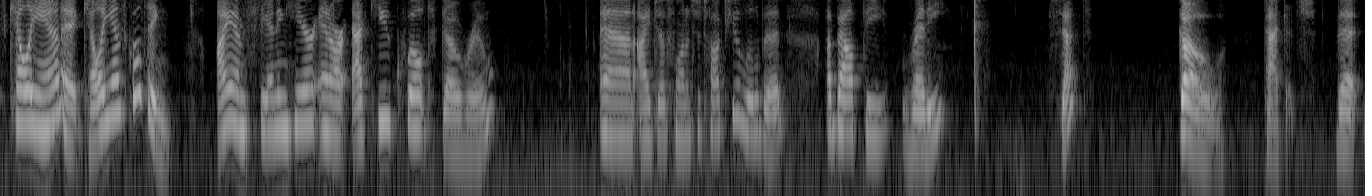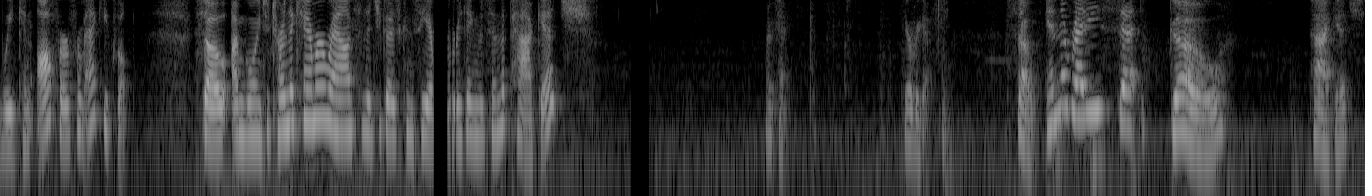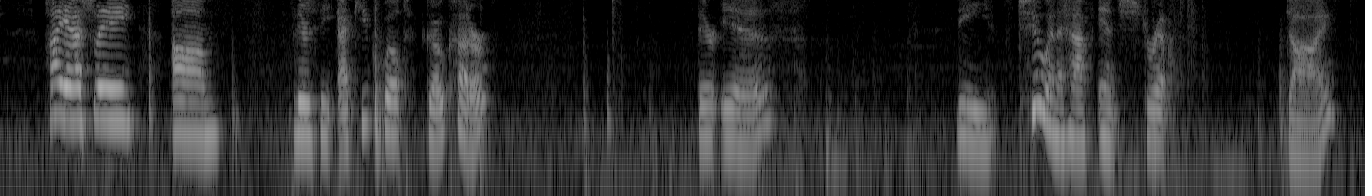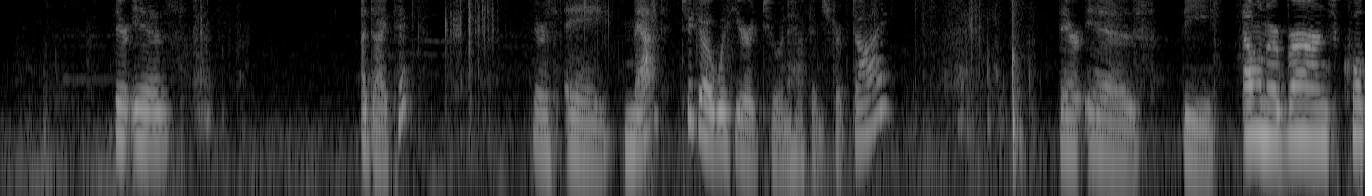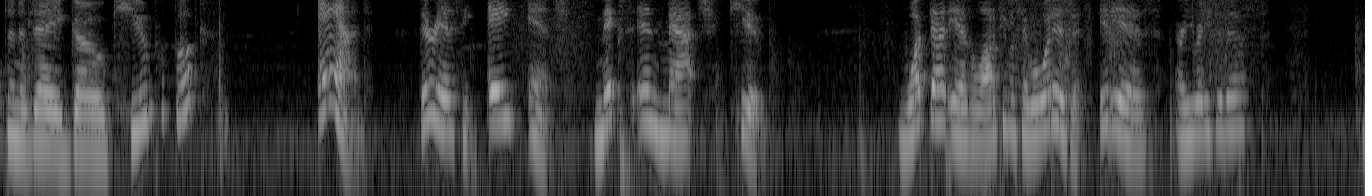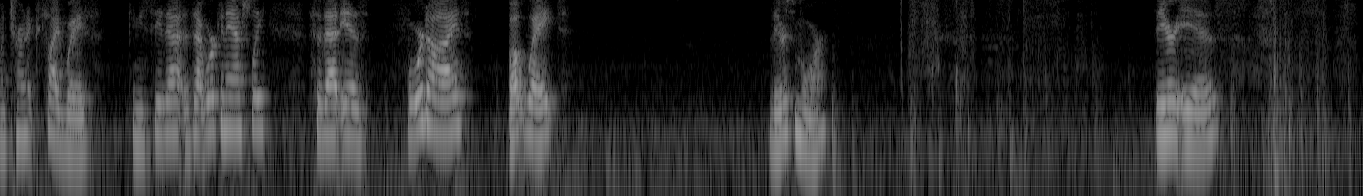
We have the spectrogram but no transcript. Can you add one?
it's Kelly Ann at Kelly Ann's Quilting. I am standing here in our AccuQuilt Go room, and I just wanted to talk to you a little bit about the Ready, Set, Go package that we can offer from AccuQuilt. So I'm going to turn the camera around so that you guys can see everything that's in the package. Okay, here we go. So in the Ready, Set, Go package, hi Ashley, um, there's the AccuQuilt Go Cutter. There is the two and a half inch strip die. There is a die pick. There's a mat to go with your two and a half inch strip die. There is the Eleanor Burns Quilt in a Day Go Cube book. And there is the 8 inch mix and match cube. What that is, a lot of people say, well, what is it? It is, are you ready for this? I'm going to turn it sideways. Can you see that? Is that working, Ashley? So that is four dies, but wait. There's more. There is,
